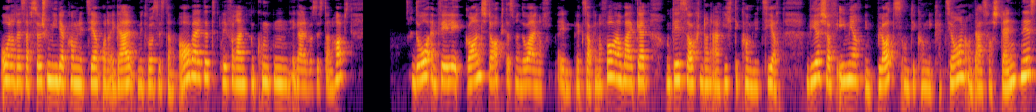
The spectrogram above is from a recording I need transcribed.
oder das auf Social Media kommunizieren oder egal mit was es dann arbeitet, Lieferanten, Kunden, egal was es dann habt. Da empfehle ich ganz stark, dass man da einer, eben, wie gesagt, in der Vorarbeit geht und die Sachen dann auch richtig kommuniziert. wie schaffe ich mir im Platz und die Kommunikation und das Verständnis,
